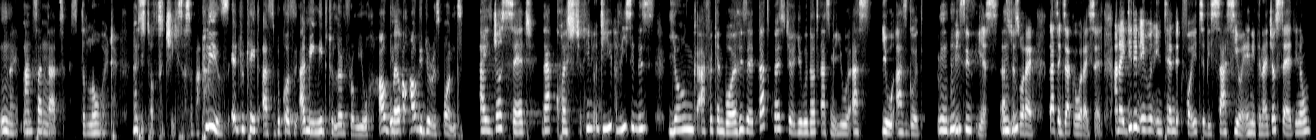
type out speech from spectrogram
Mm, I mm, answered mm, that as the Lord. Let's talk to Jesus about. Please educate us because I may need to learn from you. How did well, how, how did you respond? I just said that question. You know, do you have you seen this young African boy who said that question you will not ask me, you will ask you will ask God. Mm-hmm. Have you seen? Yes, that's mm-hmm. just what I. That's exactly what I said, and I didn't even intend for it to be sassy or anything. I just said, you know,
